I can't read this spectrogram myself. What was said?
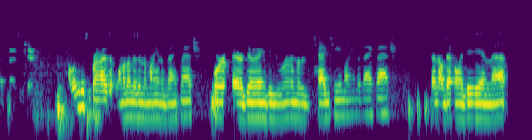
as tag team champion. I wouldn't be surprised if one of them is in the Money in the Bank match, or if they're doing the rumored tag team Money in the Bank match. Then they'll definitely be in that.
